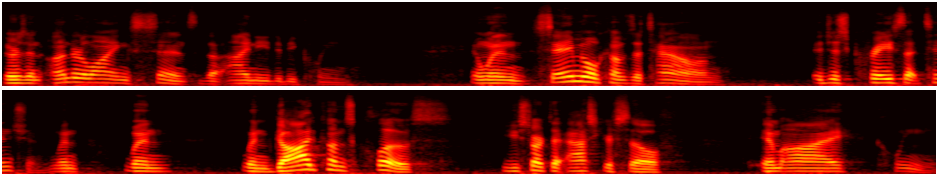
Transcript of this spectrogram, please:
there's an underlying sense that I need to be clean. And when Samuel comes to town, it just creates that tension. When, when, when God comes close, you start to ask yourself, Am I clean?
